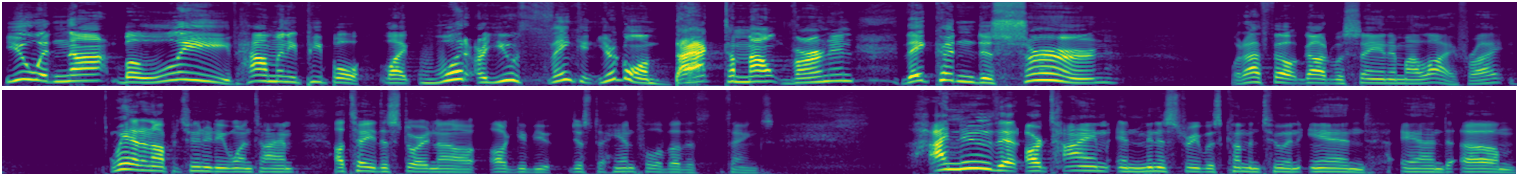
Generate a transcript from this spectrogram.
you would not believe how many people like, "What are you thinking? You're going back to Mount Vernon?" They couldn't discern what I felt God was saying in my life, right? We had an opportunity one time. I'll tell you this story now. I'll give you just a handful of other th- things. I knew that our time in ministry was coming to an end, and um,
